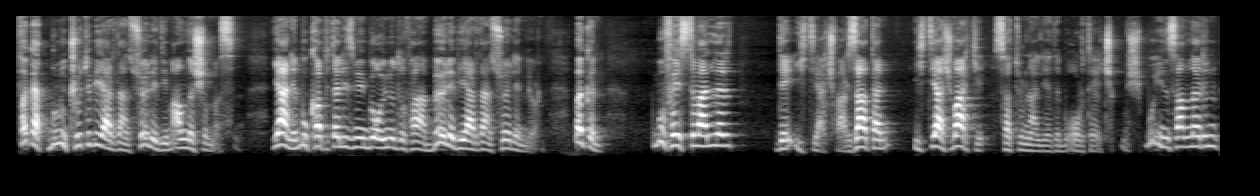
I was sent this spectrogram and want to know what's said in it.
Fakat bunu kötü bir yerden söylediğim anlaşılmasın. Yani bu kapitalizmin bir oyunudur falan böyle bir yerden söylemiyorum. Bakın bu festivaller de ihtiyaç var. Zaten ihtiyaç var ki Satürnalya'da bu ortaya çıkmış. Bu insanların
